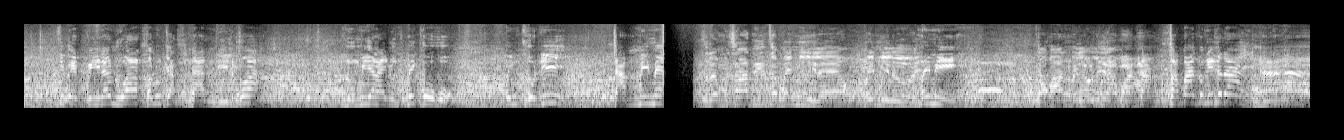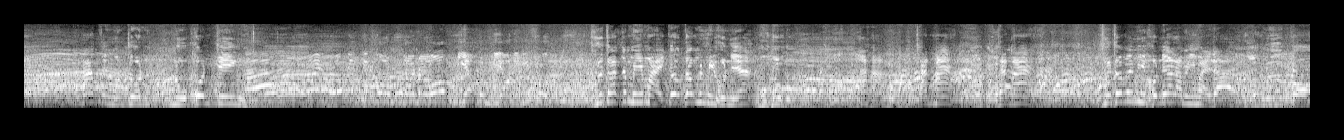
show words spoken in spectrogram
11ปีแล้วหนูว่าเขารู้จักสันดานหนูดีเพราะว่าหนูมีอะไร ม่มีคนเนี้ยโอ้โหอ่าชัดไหมชัดไหมคือถ้าไม่มีคนเนี้ยเรามีใหม่ได้ต้องเลิกก่อ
